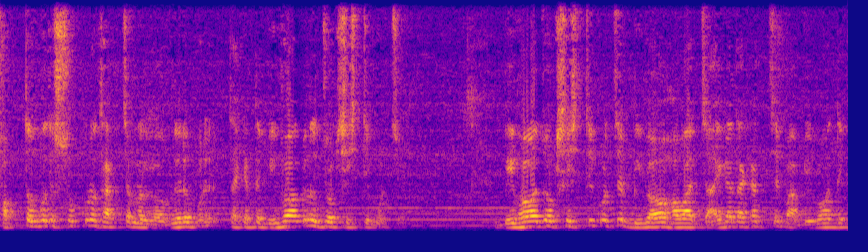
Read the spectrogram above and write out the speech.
সপ্তম পদে শুক্র থাকছে আপনার লগ্নের উপরে সেক্ষেত্রে বিবাহ কিন্তু যোগ সৃষ্টি করছে। বিবাহ যোগ সৃষ্টি করছে, বিবাহ হওয়ার জায়গা দেখাচ্ছে বা বিবাহ দিক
